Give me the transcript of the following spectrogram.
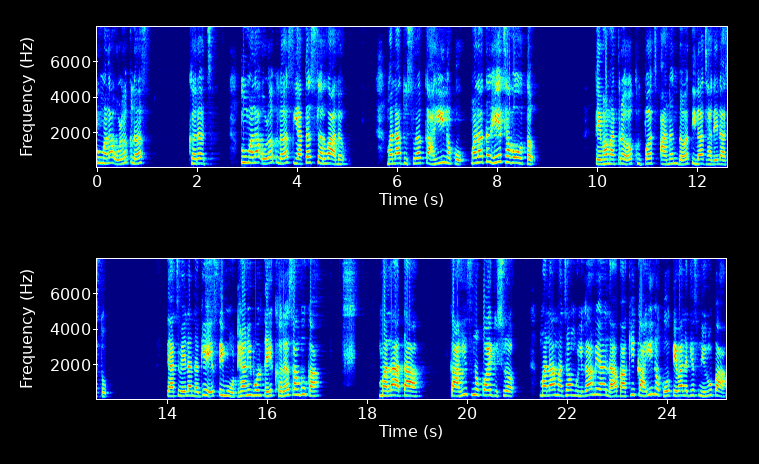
तू मला ओळखलंस? खरंच तू मला ओळखलंस यातच सर्व आलं. मला दुसरं काही नको मला तर हेच हवं होतं. तेव्हा मात्र खूपच आनंद तिला झालेला असतो. त्याच वेळेला लगेच ती मोठ्याने बोलते खरं सांगू का? मला आता काहीच नको आहे दुसरं. मला माझा मुलगा मिळाला बाकी काही नको तेव्हा लगेच निरूपा.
